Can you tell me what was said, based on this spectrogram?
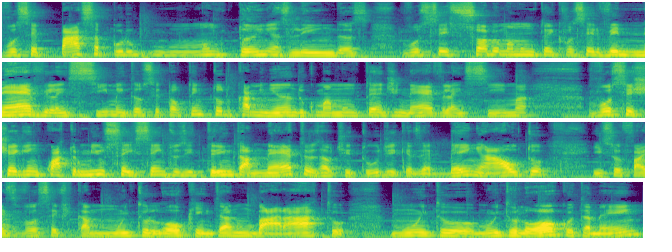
Você passa por montanhas lindas, você sobe uma montanha que você vê neve lá em cima, então você está o tempo todo caminhando com uma montanha de neve lá em cima você chega em 4.630 metros de altitude, quer dizer, bem alto. Isso faz você ficar muito louco, entrar num barato muito, muito louco também.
